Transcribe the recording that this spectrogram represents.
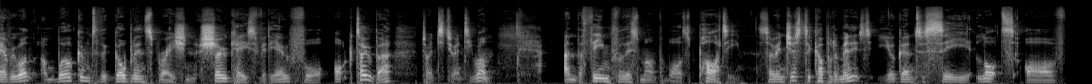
everyone and welcome to the Goblinspiration Showcase video for October 2021 and the theme for this month was party. So in just a couple of minutes you're going to see lots of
